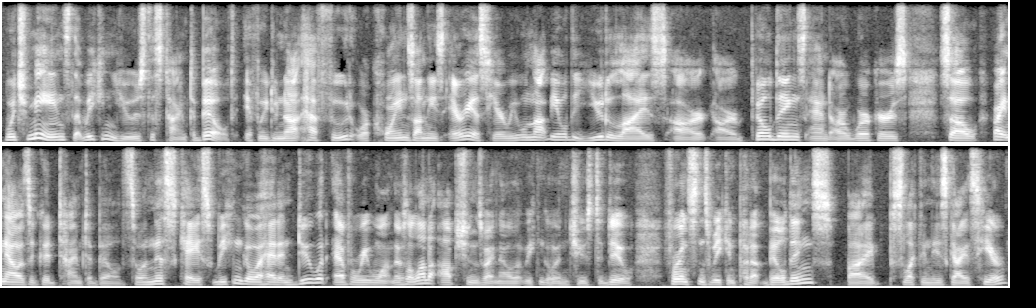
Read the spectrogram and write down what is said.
which means that we can use this time to build. If we do not have food or coins on these areas here, we will not be able to utilize our, our buildings and our workers. So right now is a good time to build. So in this case, we can go ahead and do whatever we want. There's a lot of options right now that we can go and choose to do. For instance, we can put up buildings by selecting these guys here.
